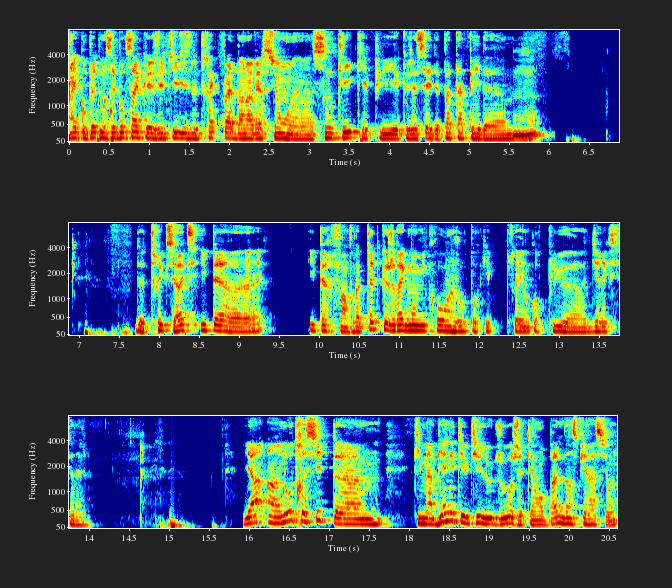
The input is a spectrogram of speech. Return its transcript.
Ouais, complètement. C'est pour ça que j'utilise le trackpad dans la version euh, sans clic et puis que j'essaie de pas taper de, Mhm. de trucs. C'est vrai que c'est hyper, euh, hyper fin. Faudrait peut-être que je règle mon micro un jour pour qu'il soit encore plus euh, directionnel. Il y a un autre site qui m'a bien été utile l'autre jour. J'étais en panne d'inspiration.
